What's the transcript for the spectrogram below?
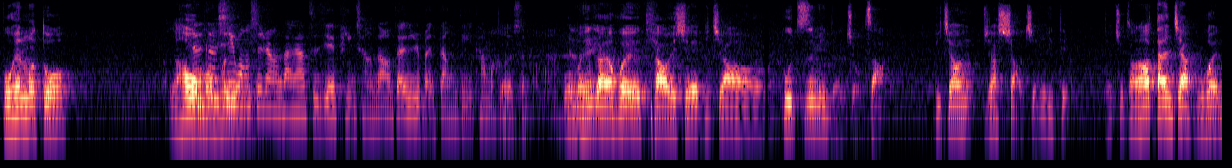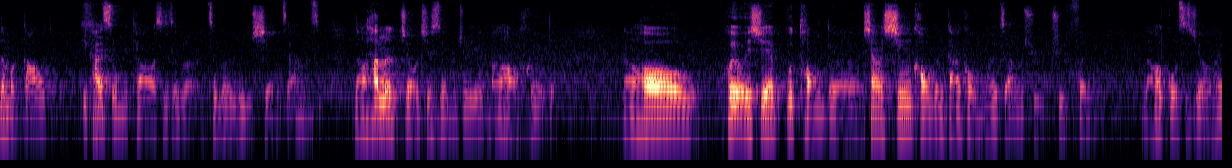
不会那么多。然后我们更希望是让大家直接品尝到在日本当地他们喝什么嘛。我们应该会挑一些比较不知名的酒造，比较比较小间一点的酒庄，然后单价不会那么高的。一开始我们挑的是这个这个路线这样子，然后他们的酒其实我们觉得也蛮好喝的，然后会有一些不同的，像新口跟港口，我们会这样去去分，然后果汁酒会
